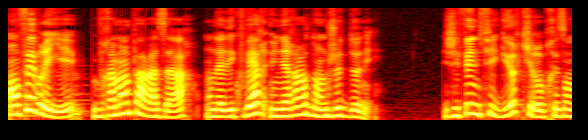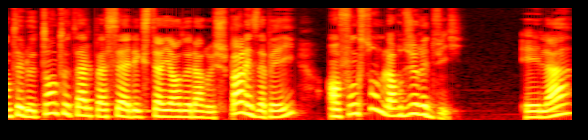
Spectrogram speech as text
En février, vraiment par hasard, on a découvert une erreur dans le jeu de données. J'ai fait une figure qui représentait le temps total passé à l'extérieur de la ruche par les abeilles en fonction de leur durée de vie. Et là,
